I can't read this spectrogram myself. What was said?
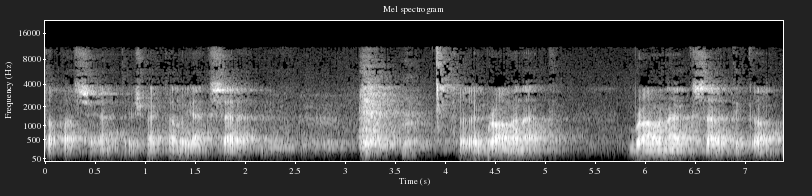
tapasztalat, és megtanulják szeretni főleg brahmanák. Brahmanák szeretik a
